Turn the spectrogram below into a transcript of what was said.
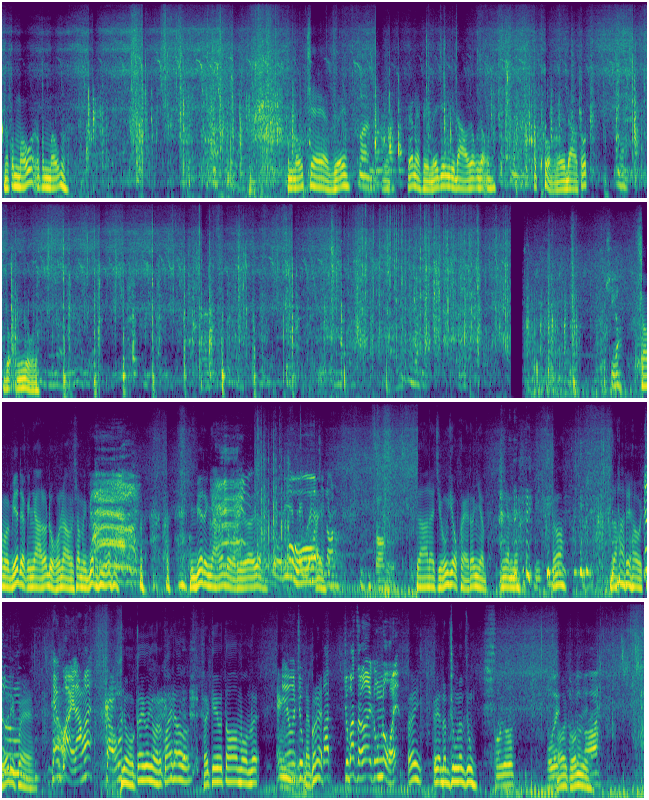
Nó có máu, nó có máu mà. Có máu tre ở dưới. Vâng Cái này phải lấy cái gì đào rộng rộng. Cái thủng đào tốt. Rộng nhiều rồi. Sao mà biết được cái nhà nó đổ hôm nào mà sao mình biết được nữa? Mình biết được nhà nó đổ thì ấy rồi. Da này chỉ uống rượu khỏe thôi nhỉ anh em nhỉ. Đúng không? Da thì hầu chữa thì khỏe. Em khỏe lắm á nhổ cây có nhổ nó quái đâu. Phải kêu to mồm đấy. Nào có đấy. bắt chụp bắt giờ ấy không nổi. Ấy ê, lâm trung lâm trung thôi thôi. Thôi thôi có gì.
